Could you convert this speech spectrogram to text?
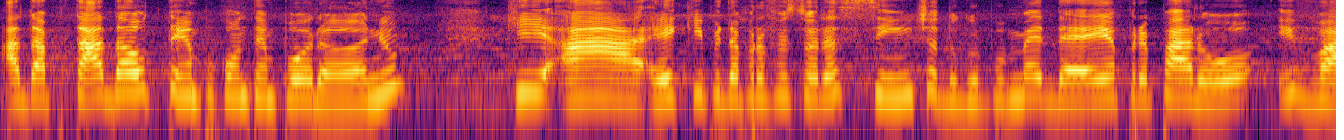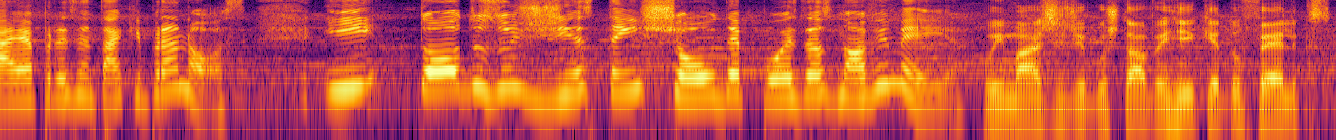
adaptada ao tempo contemporâneo que a equipe da professora Cíntia, do Grupo Medeia, preparou e vai apresentar aqui para nós. E todos os dias tem show depois das nove e meia. Com imagem de Gustavo Henrique e do Félix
